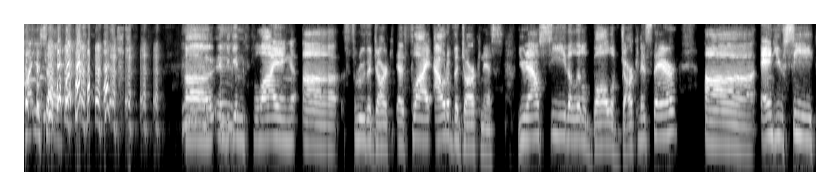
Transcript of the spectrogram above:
Cut yourself uh, and begin flying uh, through the dark, uh, fly out of the darkness. You now see the little ball of darkness there. Uh, and you see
